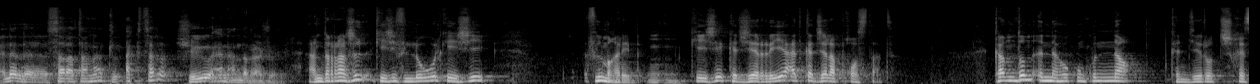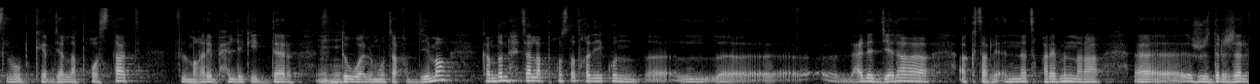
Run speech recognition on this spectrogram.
على السرطانات الأكثر شيوعا عند الرجل. عند الرجل كيجي في الأول كيجي في المغرب. كيجي كتجي الريه عاد كتجي لا بروستات. كنظن أنه كون كنا كنديروا التشخيص المبكر ديال لا بروستات في المغرب بحال اللي كيدار في الدول المتقدمة. كنظن حتى لا بروستات غادي يكون آه، العدد ديالها أكثر لأن تقريبا راه آه، جوج الرجال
